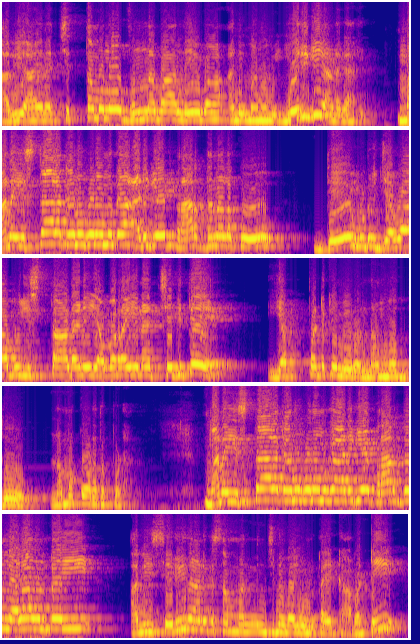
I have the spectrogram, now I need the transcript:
అవి ఆయన చిత్తములో ఉన్నవా లేవా అని మనం ఎరిగి అడగాలి. మన ఇష్టాలకు అనుగుణముగా అడిగే ప్రార్థనలకు దేవుడు జవాబు ఇస్తాడని ఎవరైనా చెబితే ఎప్పటికీ మీరు నమ్మొద్దు నమ్మకూడదు కూడా. మన ఇష్టాలకు అనుగుణంగా అడిగే ప్రార్థనలు ఎలా ఉంటాయి? అవి శరీరానికి సంబంధించినవై ఉంటాయి కాబట్టి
